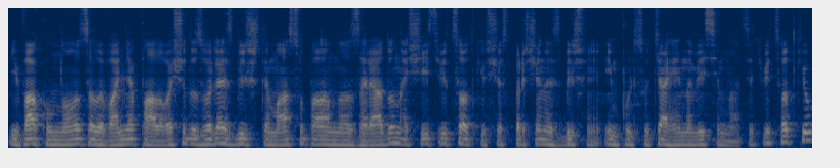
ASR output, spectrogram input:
і вакуумного заливання палива, що дозволяє збільшити масу паливного заряду на 6%, що спричинить збільшення імпульсу тяги на 18%,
